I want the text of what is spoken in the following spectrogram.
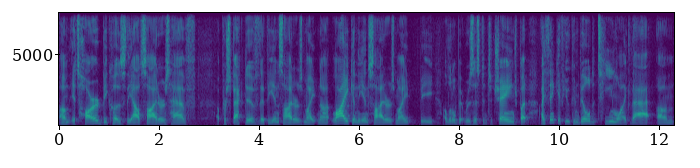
Um, it's hard because the outsiders have a perspective that the insiders might not like, and the insiders might be a little bit resistant to change. But I think if you can build a team like that, um,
